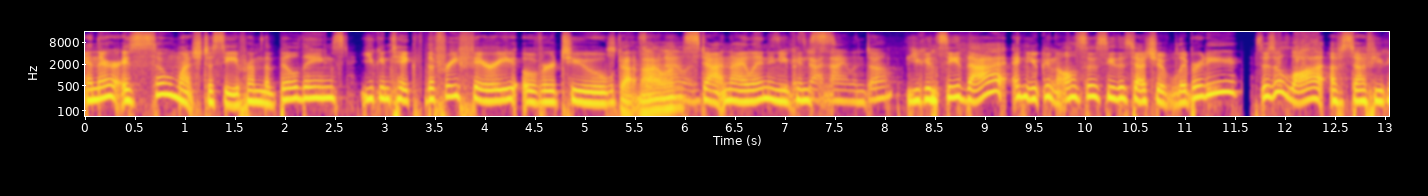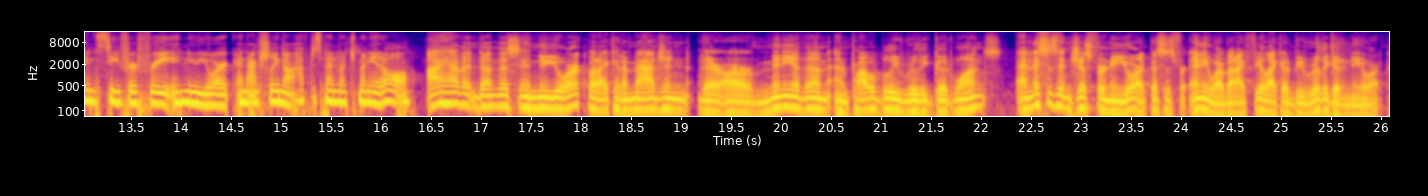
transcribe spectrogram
And there is so much to see from the buildings. You can take the free ferry over to Staten, Staten Island. Island. Staten Island and you can Staten Island dump. you can see that and you can also see the Statue of Liberty. So there's a lot of stuff you can see for free in New York and actually not have to spend much money at all. I haven't done this in New York, but I can imagine there are many of them and probably really good ones. And this isn't just for New York, this is for anywhere, but I feel like it would be really good in New York.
